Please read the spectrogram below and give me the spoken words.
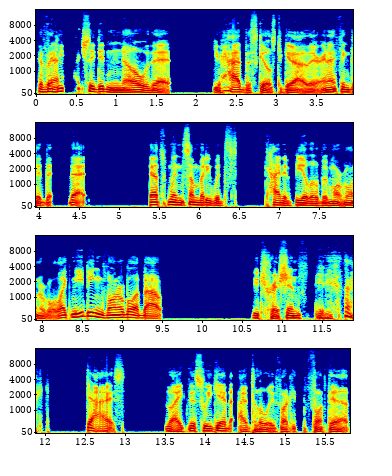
because like yeah. you actually didn't know that you had the skills to get out of there. And I think that, that, that that's when somebody would kind of be a little bit more vulnerable. Like me being vulnerable about nutrition, like guys, like this weekend, I totally fucking fucked it up.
